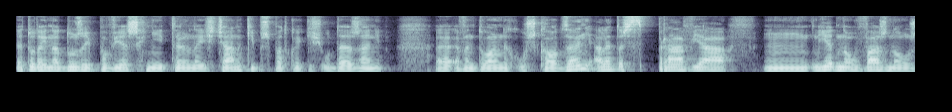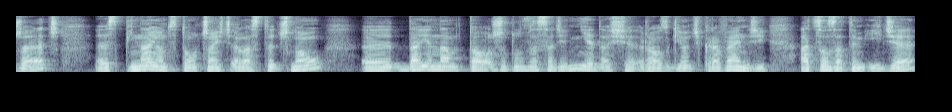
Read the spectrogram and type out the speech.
e, tutaj na dużej powierzchni tylnej ścianki w przypadku jakichś uderzeń, e, ewentualnych uszkodzeń, ale też sprawia mm, jedną ważną rzecz. E, Spinając tą część elastyczną, daje nam to, że tu w zasadzie nie da się rozgiąć krawędzi. A co za tym idzie?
